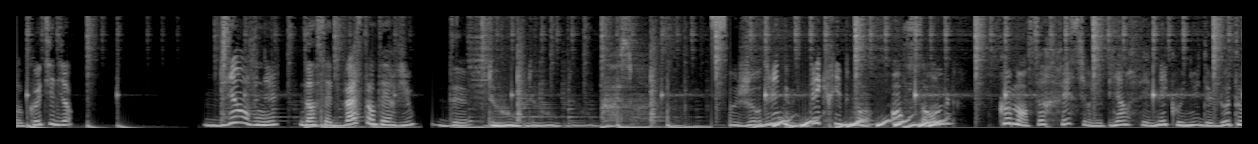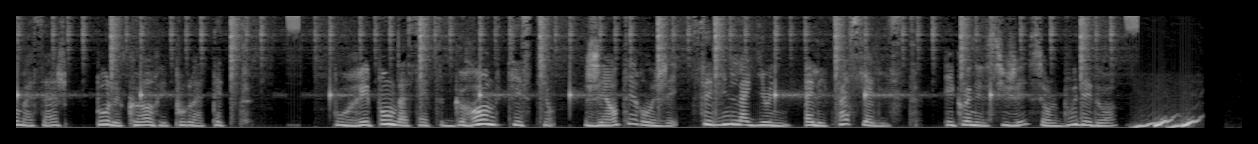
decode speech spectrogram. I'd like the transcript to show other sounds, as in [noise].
au quotidien. Bienvenue dans cette vaste interview de Double Cosmos. Aujourd'hui, nous décryptons ensemble comment surfer sur les bienfaits méconnus de l'automassage pour le corps et pour la tête. Pour répondre à cette grande question, j'ai interrogé Céline Lagioni. Elle est facialiste et connaît le sujet sur le bout des doigts.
